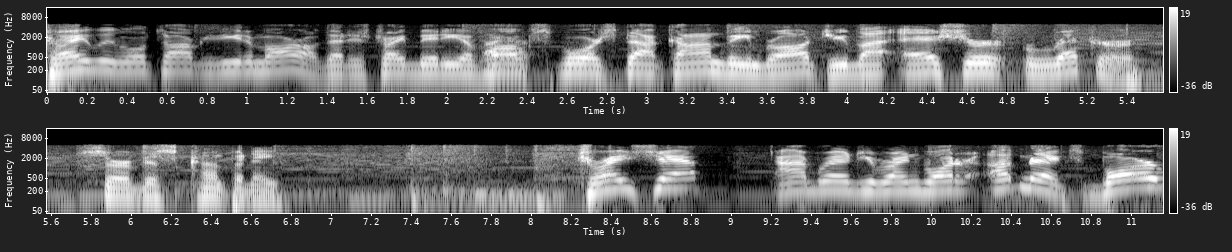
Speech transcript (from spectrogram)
Trey, we will talk with you tomorrow. That is Trey Biddy of HawgSports.com being brought to you by Asher Wrecker Service Company. Trey Shapp, I'm Randy Rainwater. Up next, Bart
